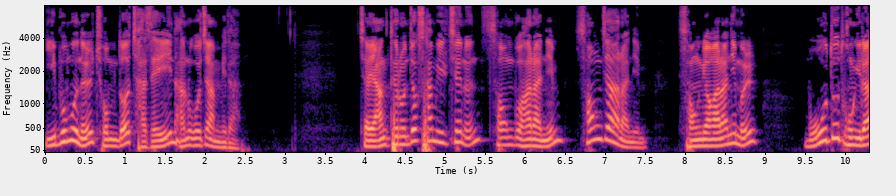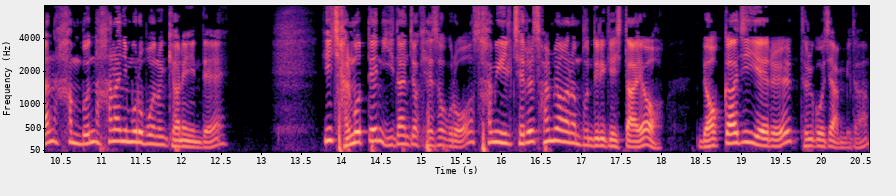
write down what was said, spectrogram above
이 부분을 좀 더 자세히 나누고자 합니다. 자, 양태론적 삼위일체는 성부 하나님, 성자 하나님, 성령 하나님을 모두 동일한 한 분 하나님으로 보는 견해인데 이 잘못된 이단적 해석으로 삼위일체를 설명하는 분들이 계시다 하여 몇 가지 예를 들고자 합니다.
